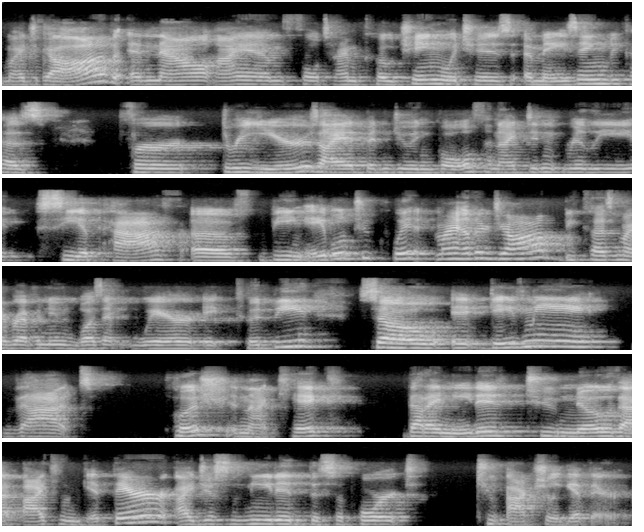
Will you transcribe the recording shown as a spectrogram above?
my job. And now I am full time coaching, which is amazing because for three years i had been doing both and i didn't really see a path of being able to quit my other job because my revenue wasn't where it could be so it gave me that push and that kick that i needed to know that i can get there i just needed the support to actually get there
